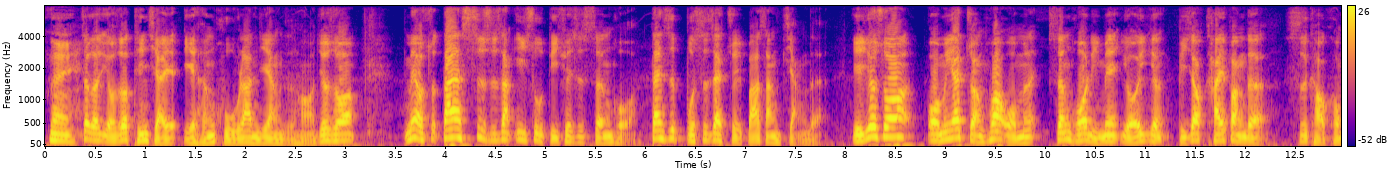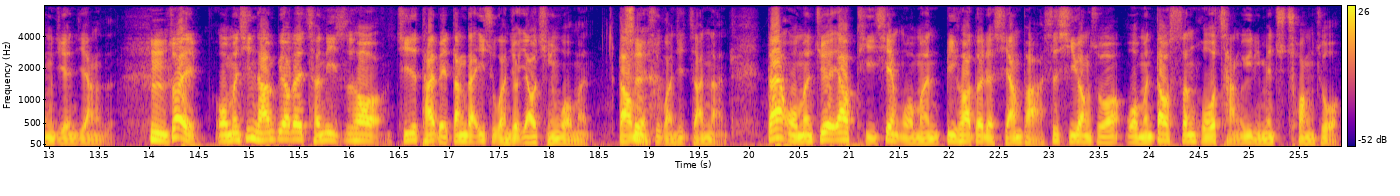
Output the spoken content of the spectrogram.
对，这个有时候听起来也也很腐烂这样子哈，就是说没有说，当然事实上艺术的确是生活，但是不是在嘴巴上讲的。也就是说，我们应该转化我们生活里面有一个比较开放的思考空间这样子。嗯所以我们新台湾标在成立之后，其实台北当代艺术馆就邀请我们到美术馆去展览。当然，我们觉得要体现我们壁画队的想法，是希望说我们到生活场域里面去创作。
